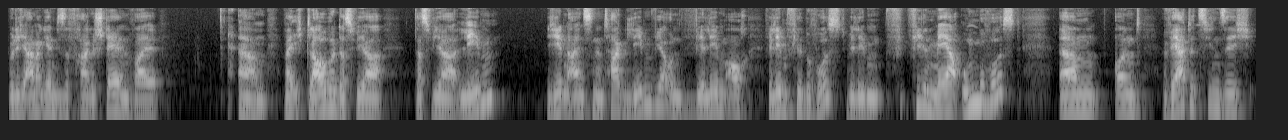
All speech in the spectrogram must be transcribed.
würde ich einmal gerne diese Frage stellen, weil, ähm, weil ich glaube, dass wir, dass wir leben, jeden einzelnen Tag leben wir und wir leben auch, wir leben viel bewusst, wir leben viel mehr unbewusst. Ähm, und Werte ziehen sich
